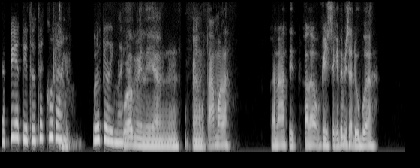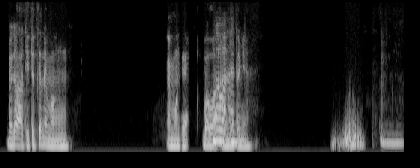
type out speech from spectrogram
tapi attitude-nya kurang lu pilih mana gue milih yang yang pertama lah. Karena kalau fisik itu bisa diubah. Tapi kalau attitude kan emang emang dia bawaan, Bawaan. jatuhnya. Hmm.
